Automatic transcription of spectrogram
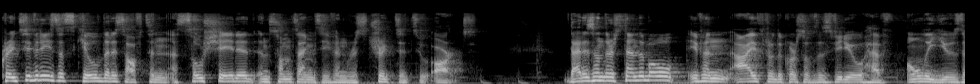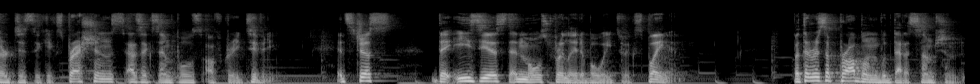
Creativity is a skill that is often associated and sometimes even restricted to art. That is understandable, even I, through the course of this video, have only used artistic expressions as examples of creativity. It's just the easiest and most relatable way to explain it. But there is a problem with that assumption,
